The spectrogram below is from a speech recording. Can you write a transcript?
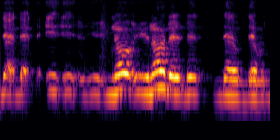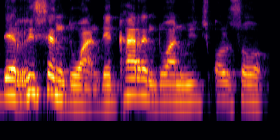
The, the, you know, you know the, the, the, the recent one, the current one, which also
